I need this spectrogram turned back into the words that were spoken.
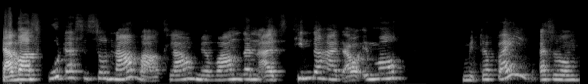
da war es gut, dass es so nah war, klar. Wir waren dann als Kinder halt auch immer mit dabei. Also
